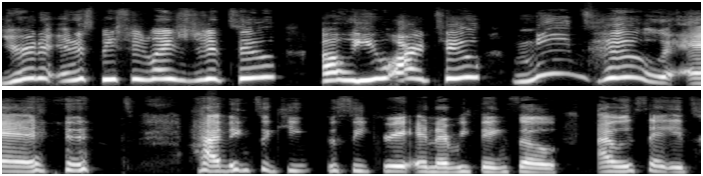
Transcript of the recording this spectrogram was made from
you're in an interspecies relationship too? Oh, you are too? Me too. And having to keep the secret and everything. So I would say it's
